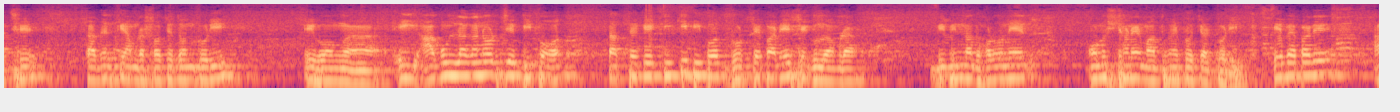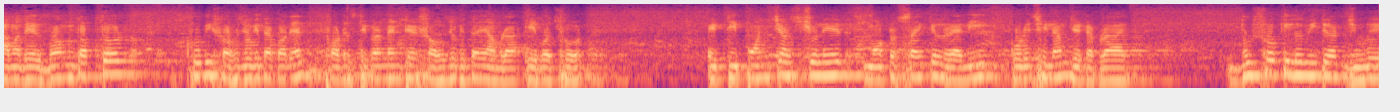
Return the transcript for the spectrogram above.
আছে, তাদেরকে আমরা সচেতন করি এবং এই আগুন লাগানোর যে বিপদ, তার থেকে কি কি বিপদ ঘটতে পারে সেগুলো আমরা বিভিন্ন ধরনের অনুষ্ঠানের মাধ্যমে প্রচার করি। এ ব্যাপারে আমাদের বন দপ্তর খুবই সহযোগিতা করেন। ফরেস্ট ডিপার্টমেন্টের সহযোগিতায় আমরা এবছর একটি পঞ্চাশ জনের মোটরসাইকেল র্যালি করেছিলাম, যেটা প্রায় দুশো কিলোমিটার জুড়ে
